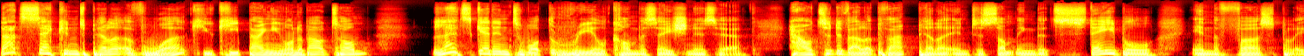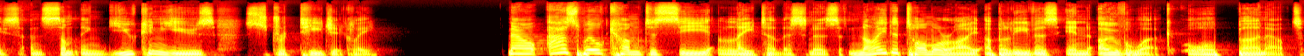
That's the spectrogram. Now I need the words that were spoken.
That second pillar of work you keep banging on about, Tom, Let's get into what the real conversation is here. How to develop that pillar into something that's stable in the first place and something you can use strategically. Now, as we'll come to see later, listeners, neither Tom or I are believers in overwork or burnout.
